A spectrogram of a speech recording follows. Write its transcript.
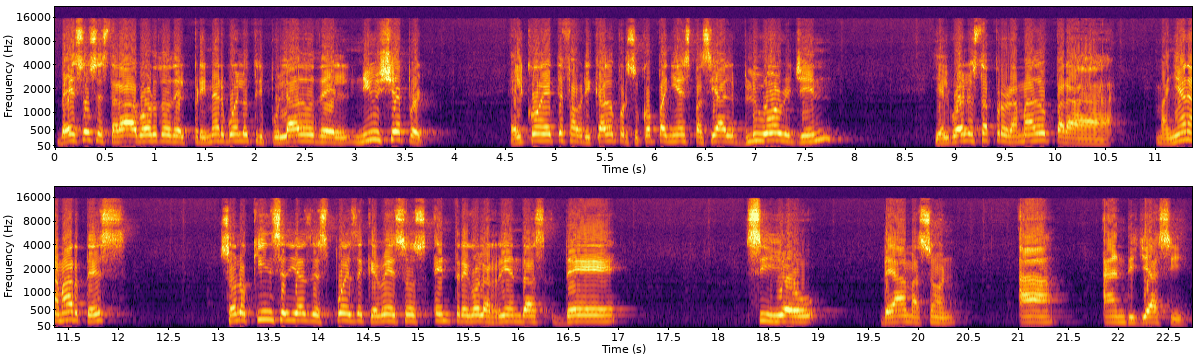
Bezos estará a bordo del primer vuelo tripulado del New Shepard, el cohete fabricado por su compañía espacial Blue Origin, y el vuelo está programado para mañana martes solo 15 días después de que Bezos entregó las riendas de CEO de Amazon a Andy Jassy.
